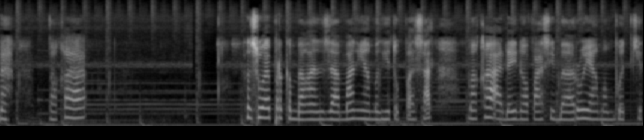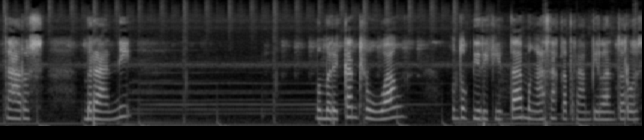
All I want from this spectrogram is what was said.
Nah, maka sesuai perkembangan zaman yang begitu pesat, maka ada inovasi baru yang membuat kita harus berani memberikan ruang untuk diri kita mengasah keterampilan terus.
